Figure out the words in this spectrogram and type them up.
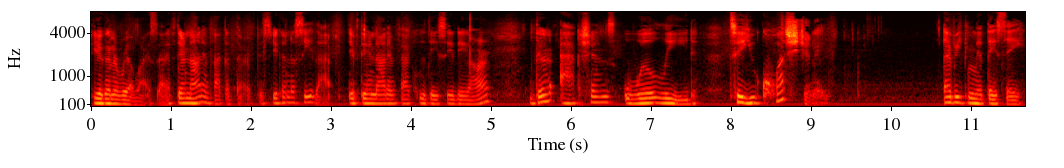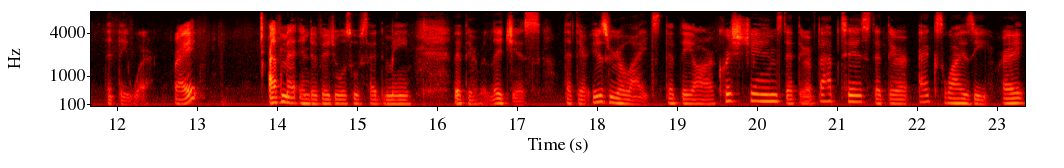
you're going to realize that. If they're not in fact a therapist you're going to see that. If they're not in fact who they say they are their actions will lead to you questioning everything that they say that they were right? I've met individuals who've said to me that they're religious that they're israelites that they are christians that they're baptists that they're xyz right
